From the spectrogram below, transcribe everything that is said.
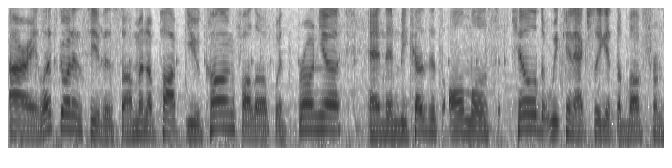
All right, let's go ahead and see this. So I'm gonna pop Yukong, follow up with Bronya, and then because it's almost killed, we can actually get the buff from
